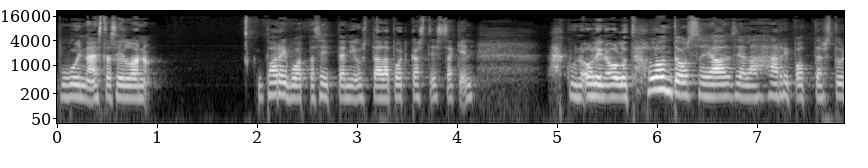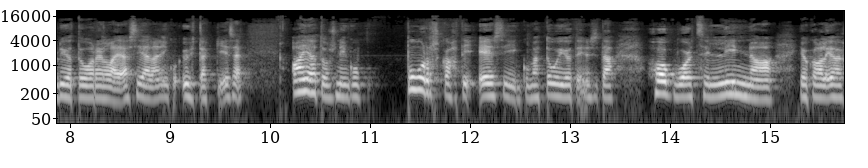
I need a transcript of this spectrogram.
Puhuin näistä silloin pari vuotta sitten just täällä podcastissakin, kun olin ollut Lontoossa ja siellä Harry Potter studiotuurilla ja siellä niin kuin yhtäkkiä se ajatus niin kuin purskahti esiin, kun mä tuijotin sitä Hogwartsin linnaa, joka oli ihan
